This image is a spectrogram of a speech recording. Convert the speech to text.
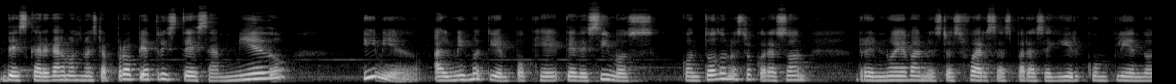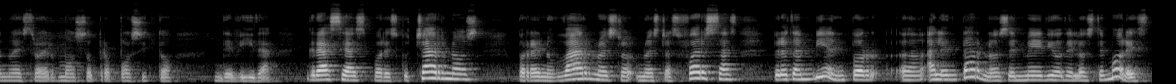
descargamos nuestra propia tristeza, miedo y miedo, al mismo tiempo que te decimos con todo nuestro corazón, renueva nuestras fuerzas para seguir cumpliendo nuestro hermoso propósito de vida. Gracias por escucharnos, por renovar nuestro, nuestras fuerzas, pero también por uh, alentarnos en medio de los temores.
